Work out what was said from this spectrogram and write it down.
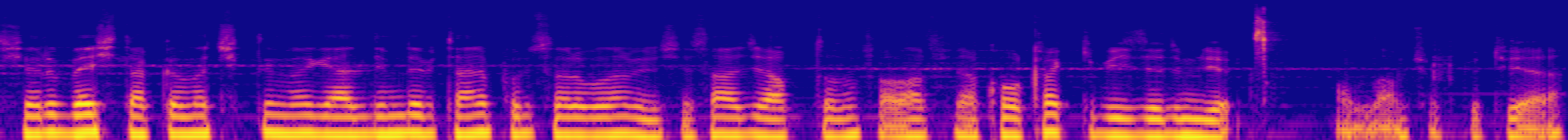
Dışarı 5 dakikalığına çıktım ve geldiğimde bir tane polis arabalarına binmiş. Sadece aptalım falan filan. Korkak gibi izledim diyor. Allah'ım çok kötü ya.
